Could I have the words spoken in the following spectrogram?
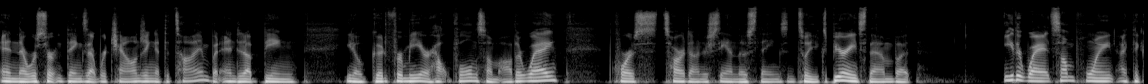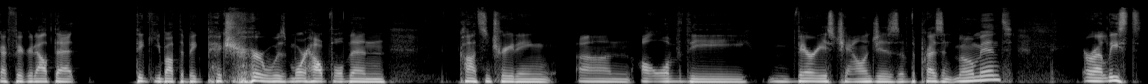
And there were certain things that were challenging at the time, but ended up being, you know, good for me or helpful in some other way. Of course, it's hard to understand those things until you experience them. But either way, at some point, I think I figured out that thinking about the big picture was more helpful than concentrating on all of the various challenges of the present moment, or at least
